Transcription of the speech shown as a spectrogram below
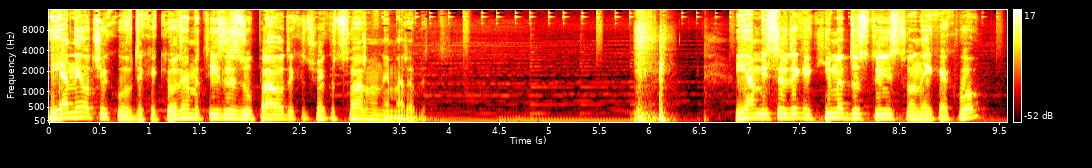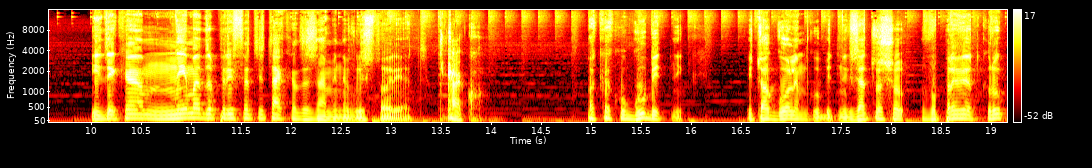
Ја не очекував дека ќе одем, а ти излезе управо дека човекот стварно нема работа. Ја мислев дека ќе има достоинство некакво и дека нема да прифати така да замине во историјата. Како? Па како губитник. И тоа голем губитник, затоа што во првиот круг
